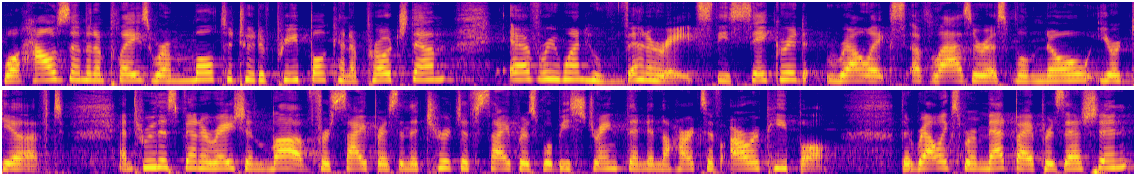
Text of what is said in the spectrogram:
We'll house them in a place where a multitude of people can approach them. Everyone who venerates these sacred relics of Lazarus will know your gift. And through this veneration, love for Cyprus and the Church of Cyprus will be strengthened in the hearts of our people. The relics were met by a procession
